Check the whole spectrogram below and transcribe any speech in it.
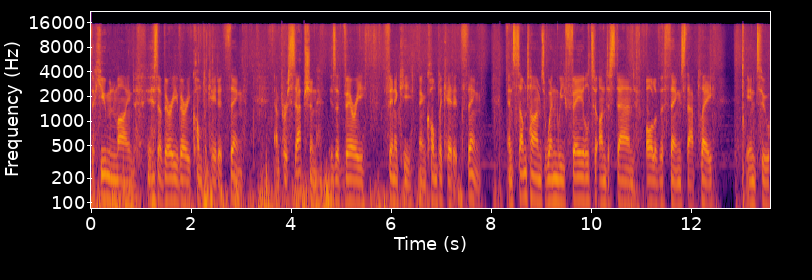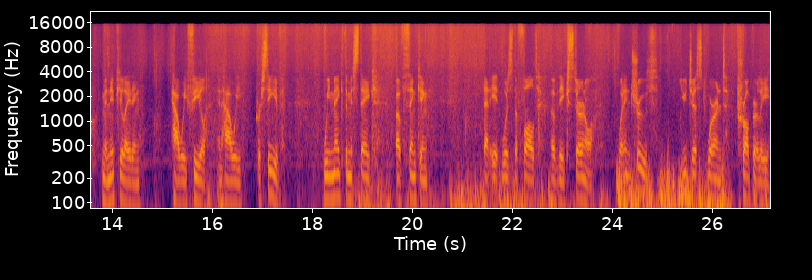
the human mind is a very, very complicated thing, and perception is a very finicky and complicated thing. And sometimes when we fail to understand all of the things that play into manipulating how we feel and how we perceive, we make the mistake of thinking that it was the fault of the external, when in truth, you just weren't properly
